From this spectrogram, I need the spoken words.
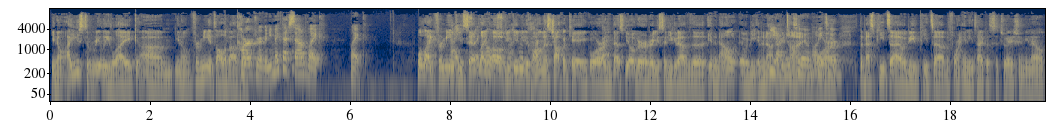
you know, I used to really like, um, you know, for me, it's all about Carb driven. You make that sound like, like, Well, like for me, if you said Like, like, oh, oh, if you gave me the bombest chocolate cake or Right. the best yogurt, or you said you could have the In and Out, it would be In and Out Yeah, every me time. Oh, or the best pizza, it would be the pizza before any type of situation. You know,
